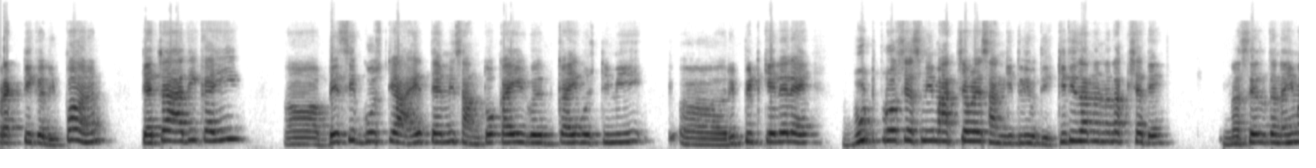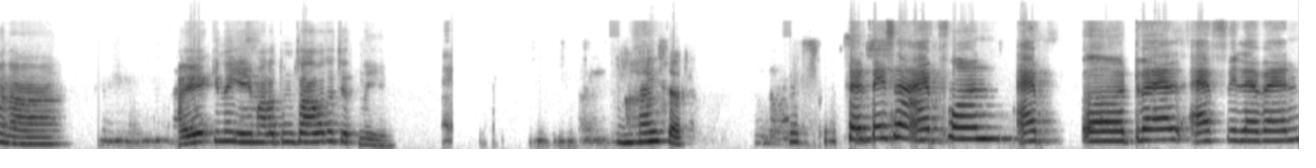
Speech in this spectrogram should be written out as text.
प्रॅक्टिकली पण त्याच्या आधी काही बेसिक गोष्टी आहेत त्या मी सांगतो. काही काही गोष्टी मी रिपीट केलेल्या आहे. बूट प्रोसेस मी मागच्या वेळेस सांगितली होती. किती जणांना लक्षात आहे? नसेल तर नाही म्हणा. आहे की नाही आहे? मला तुमचा आवाजच येत नाहीये. नाही सर सर तेच ना. F one F twelve F eleven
